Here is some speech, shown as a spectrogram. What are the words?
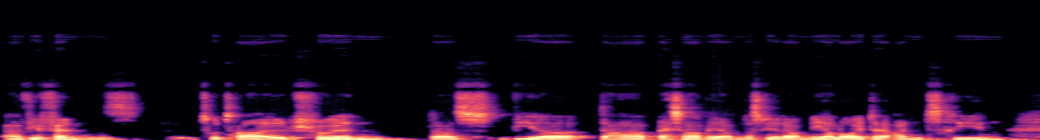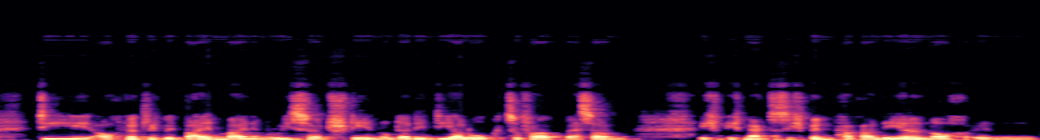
äh, wir fänden es total schön, dass wir da besser werden, dass wir da mehr Leute anziehen, die auch wirklich mit beiden Beinen im Research stehen, um da den Dialog zu verbessern. Ich, ich merke dass ich bin parallel noch in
